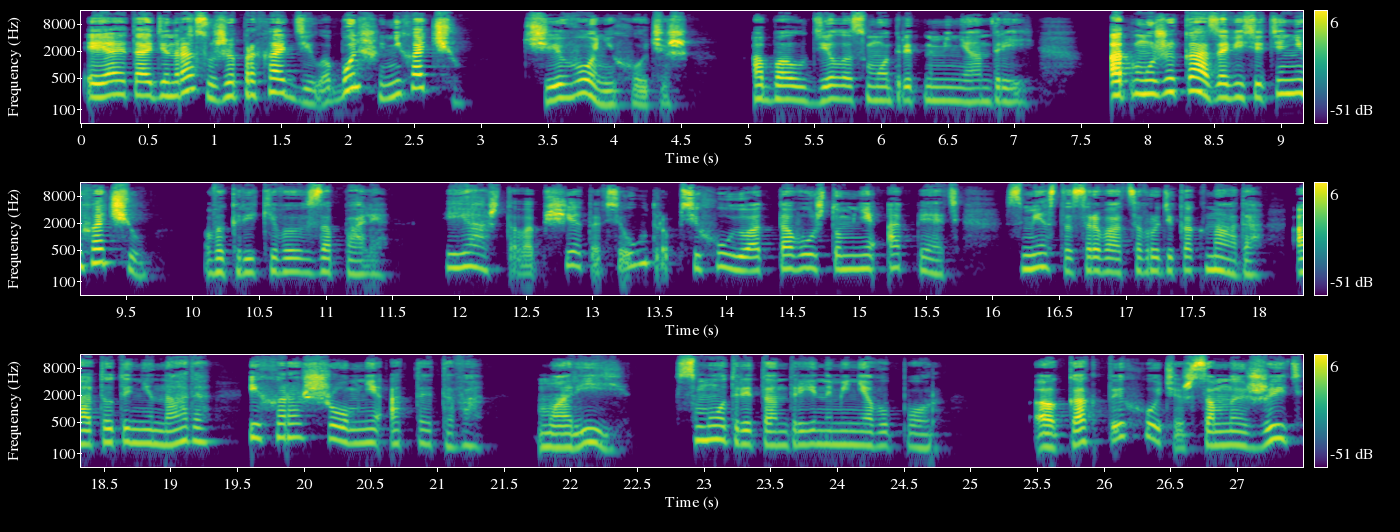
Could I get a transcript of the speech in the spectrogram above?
«Я это один раз уже проходила, больше не хочу». «Чего не хочешь?» — обалдело смотрит на меня Андрей. «От мужика зависеть и не хочу», — выкрикиваю в запале. «Я-что вообще-то все утро психую от того, что мне опять с места срываться вроде как надо, а тут и не надо». И хорошо мне от этого. Марий, смотрит Андрей на меня в упор. А как ты хочешь со мной жить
